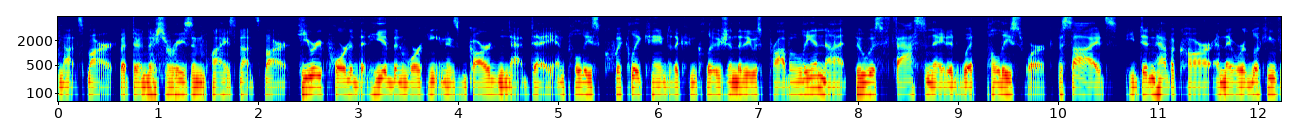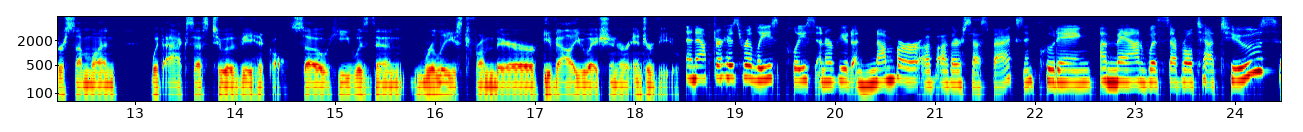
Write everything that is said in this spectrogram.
Not smart, but then there's a reason why he's not smart. He reported that he had been working in his garden that day and police quickly came to the conclusion that he was probably a nut who was fascinated with police work. Besides, he didn't have a car and they were looking for someone with access to a vehicle. So he was then released from their evaluation or interview. And after his release, police interviewed a number of other suspects, including a man with several tattoos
